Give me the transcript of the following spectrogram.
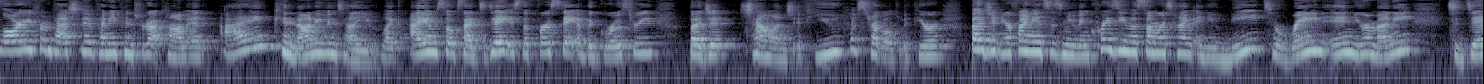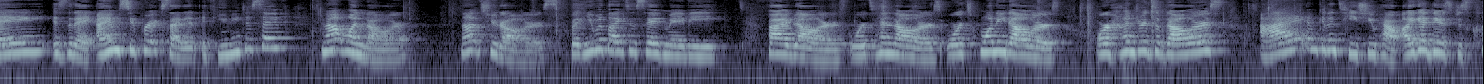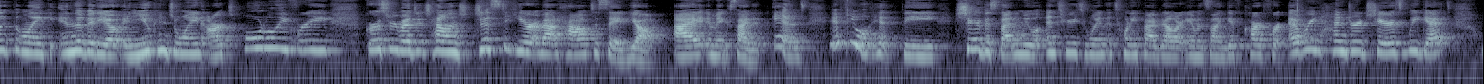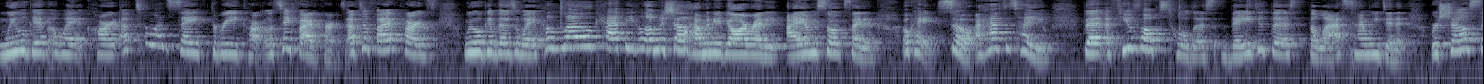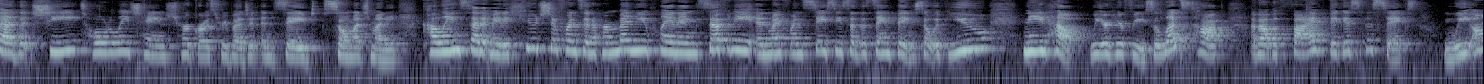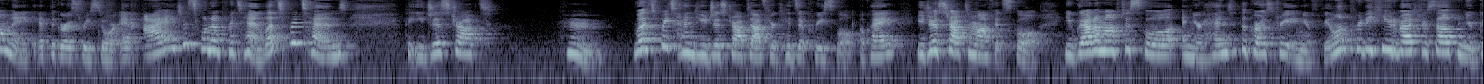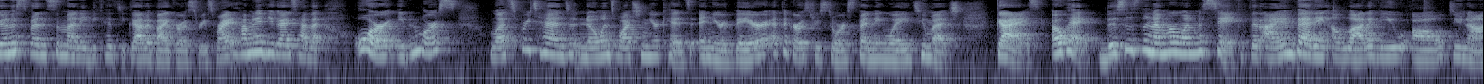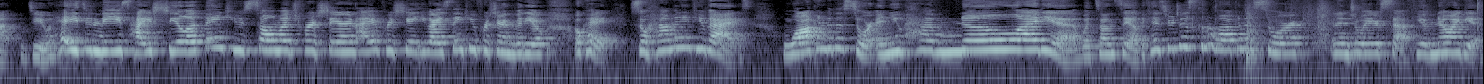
Lori from PassionatePennyPincher.com and I cannot even tell you, like I am so excited. Today is the first day of the grocery budget challenge. If you have struggled with your budget and your finances and you've been crazy in the summertime and you need to rein in your money, today is the day. I am super excited. If you need to save not $1, not $2, but you would like to save maybe $5 or $10 or $20 or hundreds of dollars, I am gonna teach you how. All you gotta do is just click the link in the video and you can join our totally free grocery budget challenge just to hear about how to save. Y'all, I am excited. And if you will hit the share this button, we will enter you to win a $25 Amazon gift card. For every 100 shares we get, we will give away a card up to, let's say, three cards. Let's say five cards. Up to five cards, we will give those away. Hello, Kathy. Hello, Michelle. How many of y'all are ready? I am so excited. Okay, so I have to tell you, that a few folks told us they did this the last time we did it. Rochelle said that she totally changed her grocery budget and saved so much money. Colleen said it made a huge difference in her menu planning. Stephanie and my friend Stacy said the same thing. So if you need help, we are here for you. So let's talk about the five biggest mistakes we all make at the grocery store. And I just want to pretend, let's pretend that you just dropped, hmm, Let's pretend you just dropped off your kids at preschool, okay? You just dropped them off at school. You got them off to school and you're heading to the grocery and you're feeling pretty cute about yourself and you're gonna spend some money because you gotta buy groceries, right? How many of you guys have that? Or even worse, let's pretend no one's watching your kids and you're there at the grocery store spending way too much. Guys, okay, this is the number one mistake that I am betting a lot of you all do not do. Hey Denise, hi Sheila, thank you so much for sharing. I appreciate you guys. Thank you for sharing the video. Okay, so how many of you guys walk into the store and you have no idea what's on sale because you're just gonna walk into the store and enjoy your stuff. You have no idea.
